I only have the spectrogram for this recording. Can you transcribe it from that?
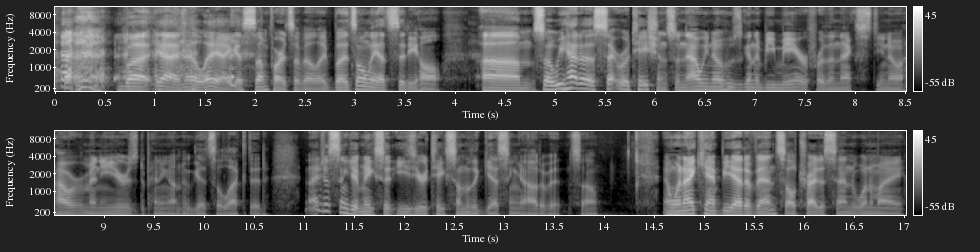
but yeah, in LA, I guess some parts of LA, but it's only at City Hall. Um, so we had a set rotation. So now we know who's going to be mayor for the next, you know, however many years, depending on who gets elected. And I just think it makes it easier. It takes some of the guessing out of it. So, and when I can't be at events, I'll try to send one of my,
